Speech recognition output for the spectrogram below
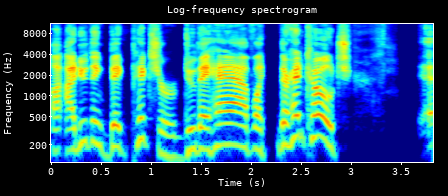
I, I do think big picture, do they have like their head coach? uh,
